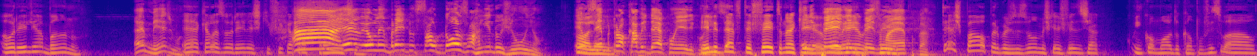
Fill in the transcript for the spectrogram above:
A orelha em abano. É mesmo. É aquelas orelhas que ficam pra ah, frente. eu, eu lembrei do saudoso Arlindo Júnior. Eu Olha sempre aí. trocava ideia com ele. Com Ele isso. deve ter feito, né? Que Ele fez, ele lembro, fez uma época. Tem as pálpebras dos homens que às vezes já incomodam o campo visual.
